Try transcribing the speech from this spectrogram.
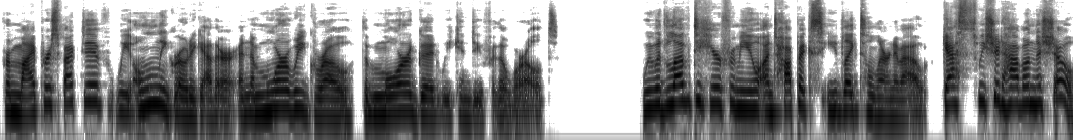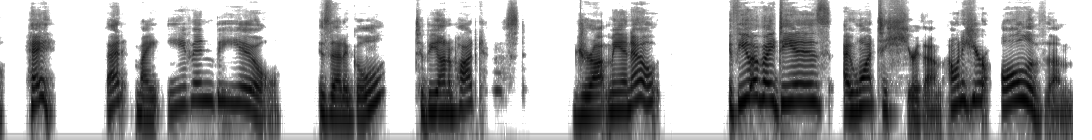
From my perspective, we only grow together and the more we grow, the more good we can do for the world. We would love to hear from you on topics you'd like to learn about, guests we should have on the show. Hey, that might even be you. Is that a goal to be on a podcast? Drop me a note. If you have ideas, I want to hear them. I want to hear all of them.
